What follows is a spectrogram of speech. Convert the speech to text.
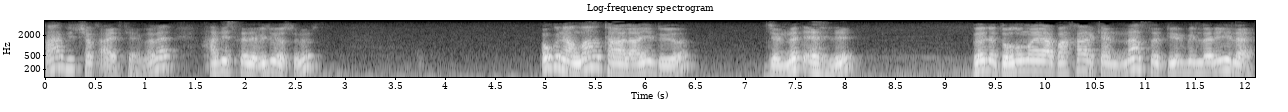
Daha birçok ayet kelime ve hadiste de biliyorsunuz o gün allah Teala'yı diyor cennet ehli böyle dolunaya bakarken nasıl birbirleriyle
